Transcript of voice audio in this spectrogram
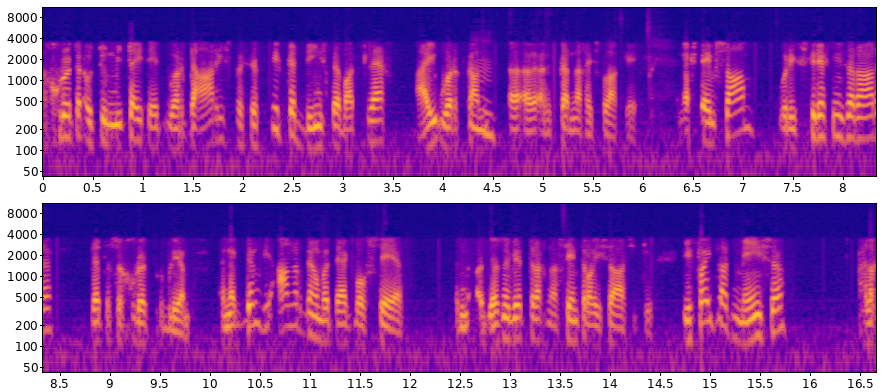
'n groter autonomiteit het oor daardie spesifieke dienste wat slegs hy oor kan 'n hmm. uh, uh, kundigheidsvlak hê. En ek stem saam oor die streeksdiensrade, dit is 'n groot probleem. En ek dink die ander ding wat ek wil sê is en dis nou weer terug na sentralisasie toe. Die feit dat mense hulle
